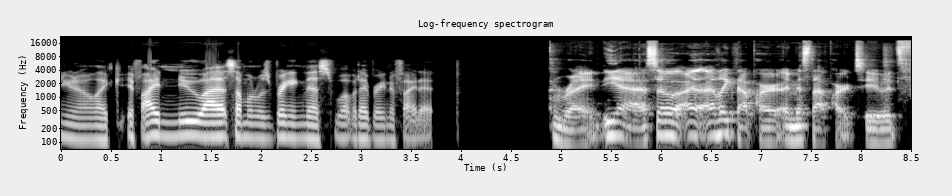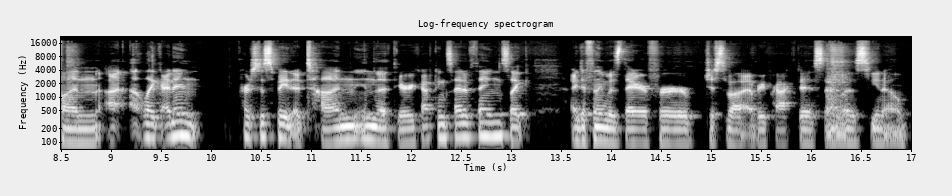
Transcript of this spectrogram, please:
You know like if i knew I, someone was bringing this what would i bring to fight it Right. Yeah. So I, I like that part. I miss that part too. It's fun. I, like I didn't participate a ton in the theory crafting side of things. Like I definitely was there for just about every practice and was, you know,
